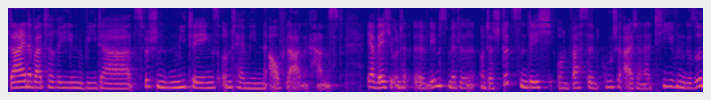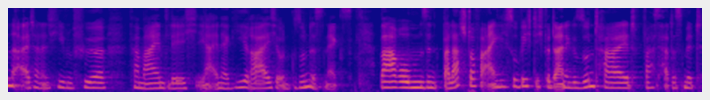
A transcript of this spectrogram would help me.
deine Batterien wieder zwischen Meetings und Terminen aufladen kannst. Ja, welche äh, Lebensmittel unterstützen dich und was sind gute Alternativen, gesunde Alternativen für vermeintlich ja, energiereiche und gesunde Snacks? Warum sind Ballaststoffe eigentlich so wichtig für deine Gesundheit? Was hat es mit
